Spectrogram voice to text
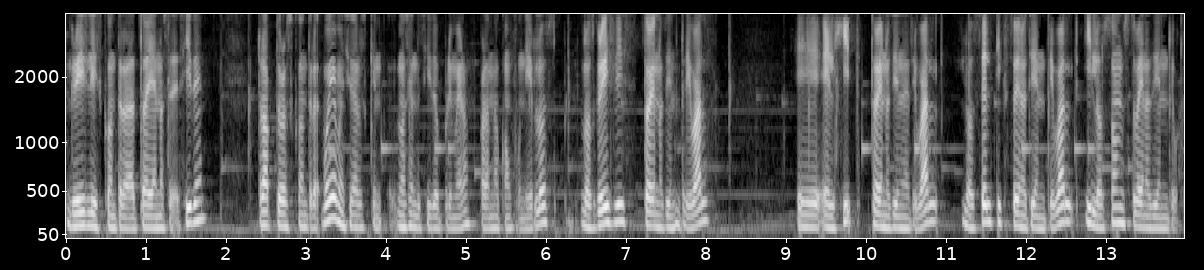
Grizzlies contra la toalla no se decide. Raptors contra. Voy a mencionar los que no se han decidido primero para no confundirlos. Los Grizzlies todavía no tienen rival. Eh, el Heat todavía no tiene rival. Los Celtics todavía no tienen rival. Y los Suns todavía no tienen rival.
